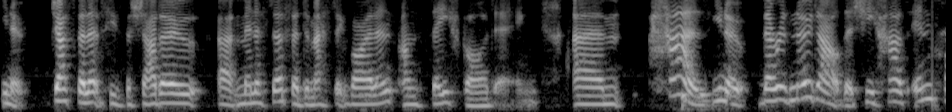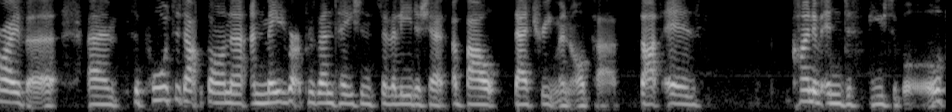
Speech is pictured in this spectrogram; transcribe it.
you know, Jess Phillips, he's the shadow uh, minister for domestic violence and safeguarding, um, has, you know, there is no doubt that she has in private um, supported Apsana and made representations to the leadership about their treatment of her. That is kind of indisputable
